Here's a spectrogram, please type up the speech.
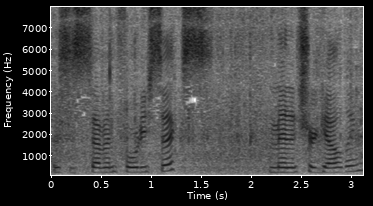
This is 746 miniature gelding.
